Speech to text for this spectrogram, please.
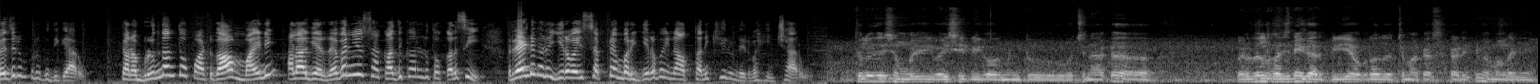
బెదిరింపులకు దిగారు. తన బృందంతో పాటుగా మైనింగ్ అలాగే రెవెన్యూ శాఖ అధికారులతో కలిసి రెండు వేల ఇరవై సెప్టెంబర్ ఇరవైన తనిఖీలు నిర్వహించారు. తెలుగుదేశం వైసీపీ గవర్నమెంట్ వచ్చినాక విడుదల రజనీ గారి పిఏ ఒకరోజు వచ్చి మా కష్టకాడికి మిమ్మల్ని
